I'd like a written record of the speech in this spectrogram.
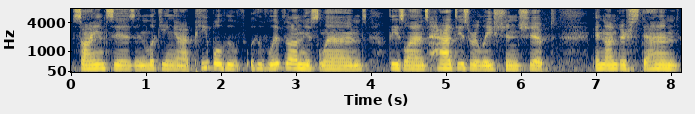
sciences and looking at people who've who've lived on these lands, these lands had these relationships and understand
